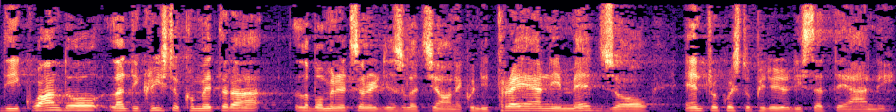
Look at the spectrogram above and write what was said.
di quando l'anticristo commetterà l'abominazione di desolazione, quindi tre anni e mezzo entro questo periodo di sette anni.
